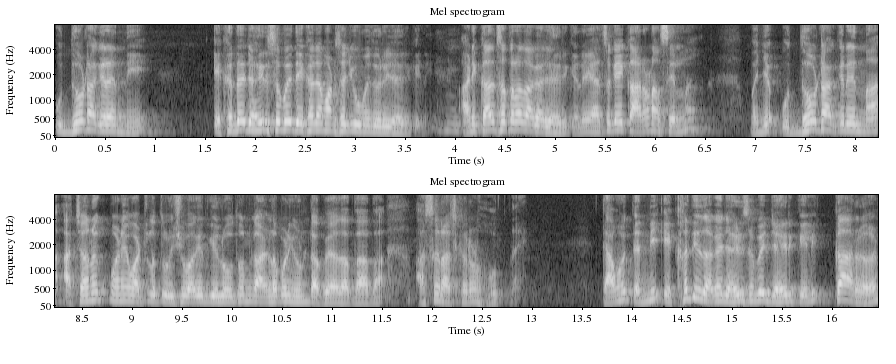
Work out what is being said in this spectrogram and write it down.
उद्धव ठाकरेंनी एखाद्या जाहीर सभेत एखाद्या माणसाची उमेदवारी जाहीर केली. आणि काल सतरा जागा जाहीर केल्या. याचं काही कारण असेल ना? म्हणजे उद्धव ठाकरेंना अचानकपणे वाटलं तुळशीबागेत गेलो होतो आणि गाळणं पण घेऊन टाकूया जाता आता. असं राजकारण होत नाही. त्यामुळे त्यांनी एखादी जागा जाहीर सभेत जाहीर केली. कारण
